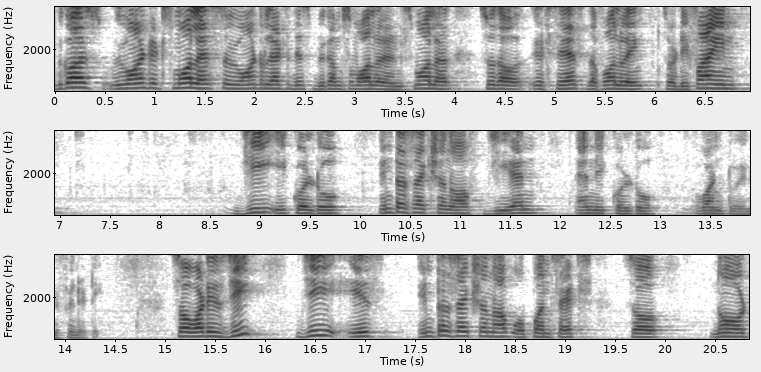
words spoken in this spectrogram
because we want it smallest. So, we want to let this become smaller and smaller. So, the it says the following. So, define g equal to intersection of g n n equal to 1 to infinity. So, what is g? g is intersection of open sets. So, note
